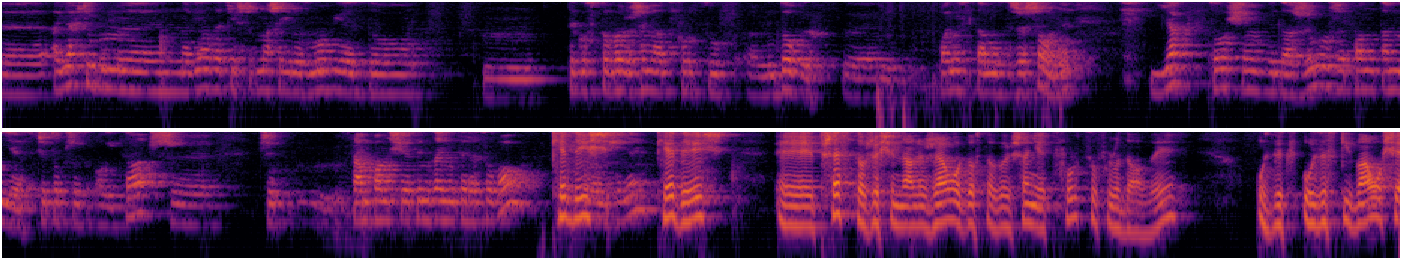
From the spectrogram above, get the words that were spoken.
E, A ja chciałbym e, nawiązać jeszcze w naszej rozmowie do mm, tego Stowarzyszenia Twórców Ludowych. E, Pan jest tam zrzeszony. Jak to się wydarzyło, że Pan tam jest? Czy to przez ojca, czy, czy sam Pan się tym zainteresował? Kiedyś, kiedyś e, przez to, że się należało do Stowarzyszenia Twórców Ludowych, uzysk- uzyskiwało się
